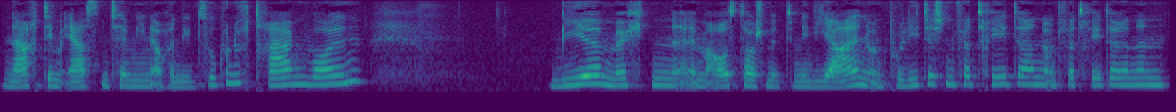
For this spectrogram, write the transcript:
nach dem ersten Termin auch in die Zukunft tragen wollen. Wir möchten im Austausch mit medialen und politischen Vertretern und Vertreterinnen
